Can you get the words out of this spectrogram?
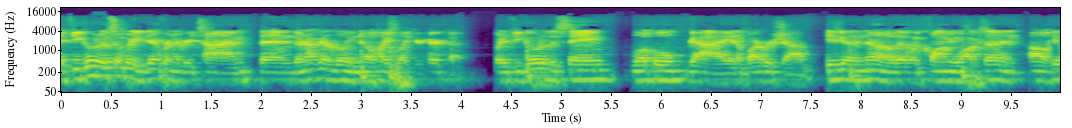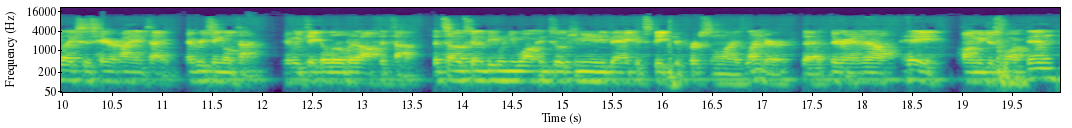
if you go to somebody different every time, then they're not going to really know how you like your haircut. But if you go to the same local guy in a barber shop, he's going to know that when Kwame walks in, oh, he likes his hair high and tight every single time. And we take a little bit off the top. That's how it's going to be when you walk into a community bank and speak to your personalized lender, that they're going to know, hey, Kwame just walked in.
